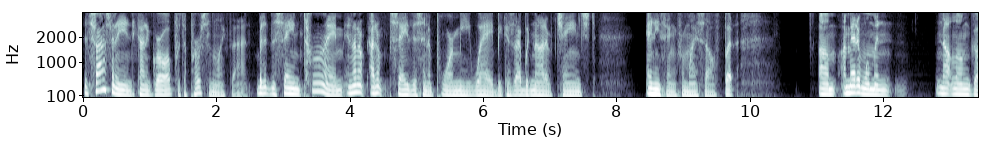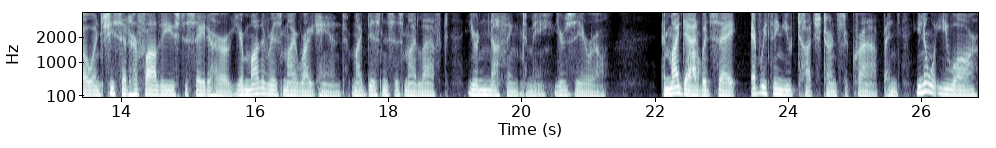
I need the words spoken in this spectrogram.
It's fascinating to kind of grow up with a person like that. But at the same time, and I don't, I don't say this in a poor me way because I would not have changed anything for myself. But um, I met a woman not long ago, and she said her father used to say to her, "Your mother is my right hand. My business is my left. You're nothing to me. You're zero. And my dad Wow. would say, everything you touch turns to crap. And you know what you are?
